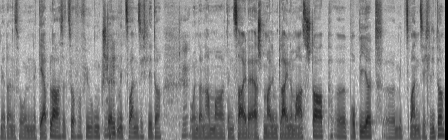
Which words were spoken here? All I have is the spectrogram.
mir dann so eine Gärblase zur Verfügung gestellt mit 20 Liter. Okay. Und dann haben wir den Cider erstmal im kleinen Maßstab äh, probiert äh, mit 20 Liter.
